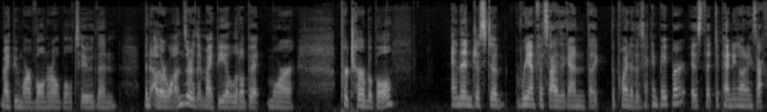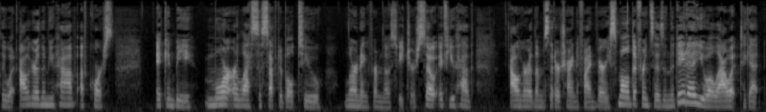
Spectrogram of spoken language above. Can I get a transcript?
might be more vulnerable to than than other ones, or that might be a little bit more perturbable. And then just to reemphasize again, the the point of the second paper is that depending on exactly what algorithm you have, of course, it can be more or less susceptible to learning from those features. So if you have algorithms that are trying to find very small differences in the data, you allow it to get,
